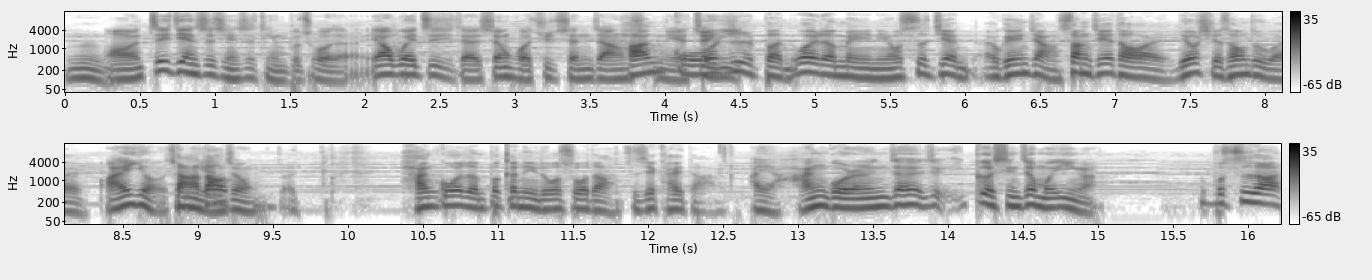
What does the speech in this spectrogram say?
嗯哦，这件事情是挺不错的，要为自己的生活去伸张。韩国、日本为了美牛事件，我跟你讲，上街头哎，流血冲突哎，哎呦，这么严重，韩国人不跟你啰嗦的，直接开打了。哎呀，韩国人这这个性这么硬啊？不是啊，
